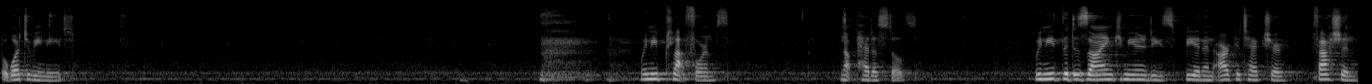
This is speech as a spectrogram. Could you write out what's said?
But what do we need? We need platforms, not pedestals. We need the design communities, be it in architecture, fashion,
